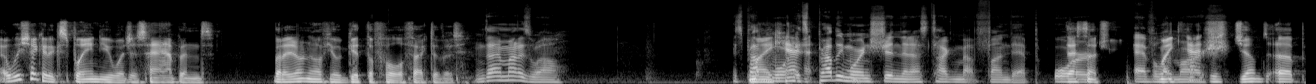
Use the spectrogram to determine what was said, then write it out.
I wish I could explain to you what just happened, but I don't know if you'll get the full effect of it. I might as well. It's probably My more, cat- it's probably more interesting than us talking about Fun Dip or That's not true. Evelyn My cat just jumped up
